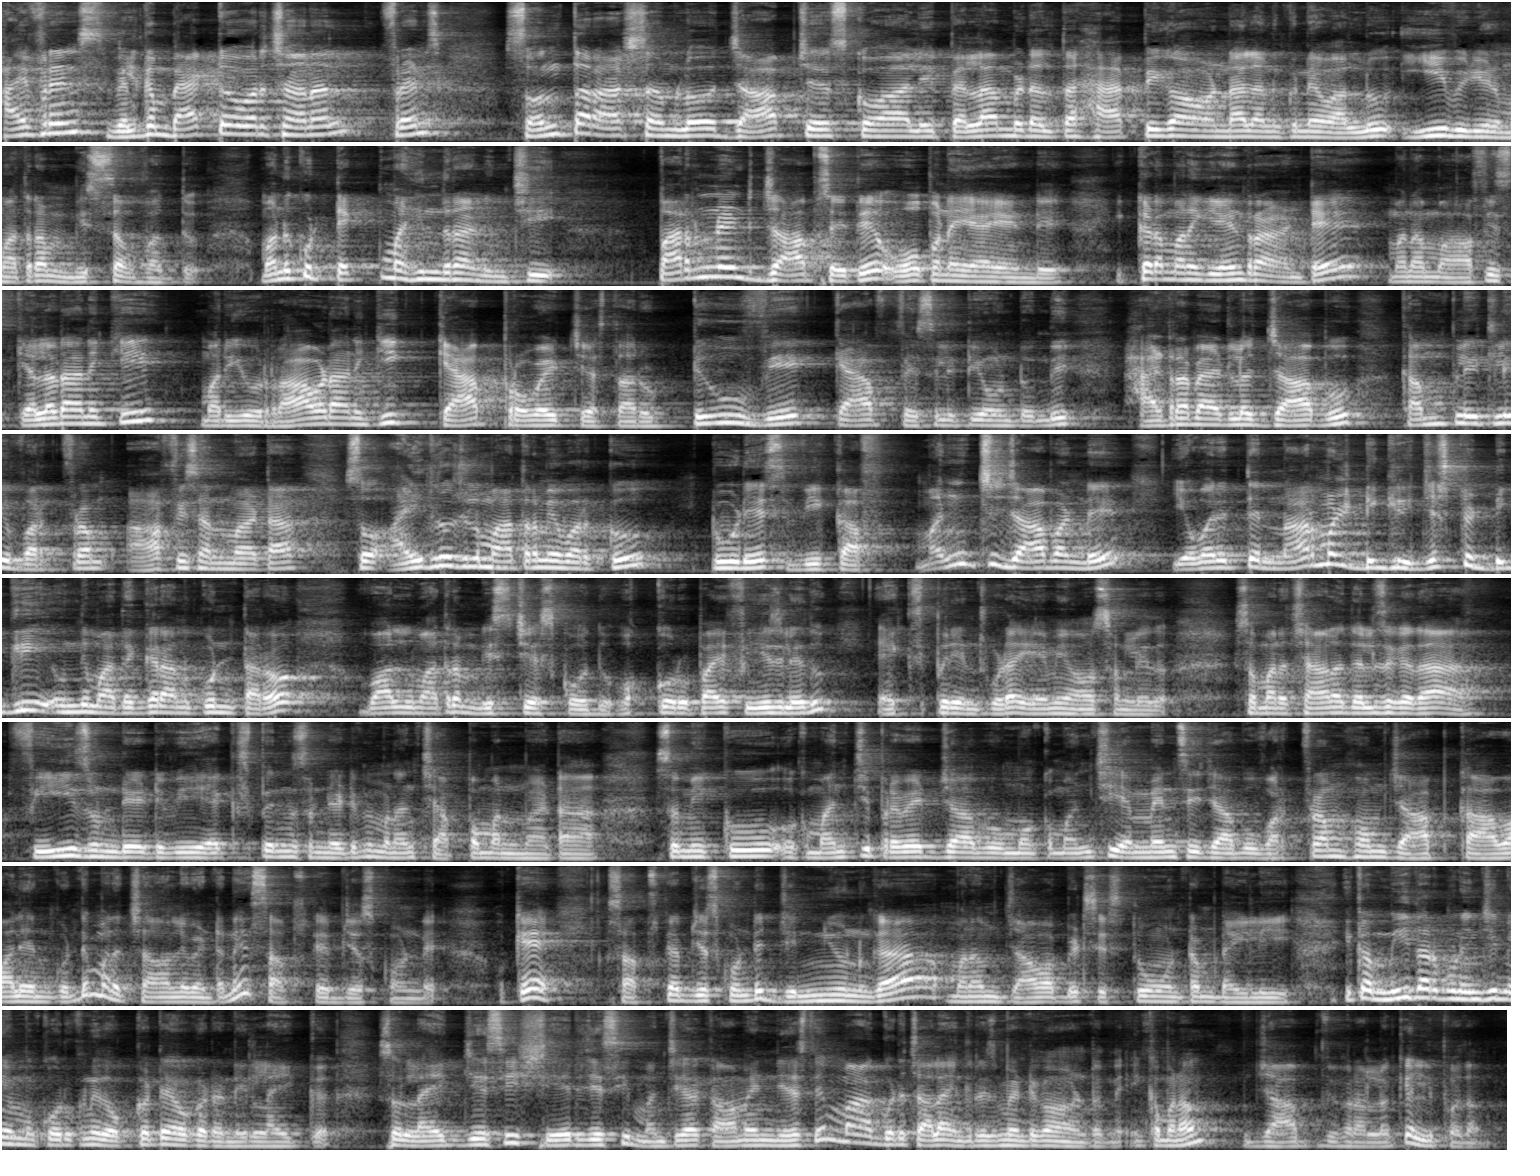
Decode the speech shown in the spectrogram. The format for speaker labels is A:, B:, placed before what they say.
A: Hi friends welcome back to our channel friends సొంత రాష్ట్రంలో job చేసుకోవాలి పెళ్ళాం బిడ్డలతో హ్యాపీగా ఉండాలనుకునే వాళ్ళు ఈ వీడియోని మాత్రం మిస్ అవ్వద్దు. మనకు టెక్ మహీంద్రా నుంచి పర్మనెంట్ జాబ్స్ అయితే ఓపెన్ అయ్యాయండి. ఇక్కడ మనకి ఏంట్రా అంటే మనం ఆఫీస్కి వెళ్ళడానికి మరియు రావడానికి క్యాబ్ ప్రొవైడ్ చేస్తారు. టూ వే క్యాబ్ ఫెసిలిటీ ఉంటుంది. హైదరాబాద్లో job completely work from office అన్నమాట. సో ఐదు రోజులు మాత్రమే work two days week off మంచి జాబ్ అండి. ఎవరైతే నార్మల్ డిగ్రీ జస్ట్ డిగ్రీ ఉంది మా దగ్గర అనుకుంటారో వాళ్ళు మాత్రం మిస్ చేసుకోవద్దు. ఒక్క రూపాయి ఫీజు లేదు. ఎక్స్పీరియన్స్ కూడా ఏమీ అవసరం లేదు. సో మన ఛానల్ తెలుసు కదా ఫీజు ఉండేటివి ఎక్స్పీరియన్స్ ఉండేటివి మనం చెప్పమన్నమాట. సో మీకు ఒక మంచి ప్రైవేట్ జాబ్ ఒక మంచి MNC job work from home job కావాలి అనుకుంటే మన ఛానల్ వెంటనే సబ్స్క్రైబ్ చేసుకోండి. ఓకే సబ్స్క్రైబ్ చేసుకుంటే జెన్యున్గా మనం జాబ్ అప్డేట్స్ ఇస్తూ ఉంటాం డైలీ ఇక మీ తరపు నుంచి మేము కోరుకునేది ఒక్కటే ఒకటండి లైక్ సో లైక్ చేసి షేర్ చేసి మంచిగా కామెంట్ చేస్తే మాకు కూడా చాలా ఎంకరేజ్మెంట్గా ఉంటుంది. ఇక మనం జాబ్ వివరాల్లోకి వెళ్ళిపోదాం.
